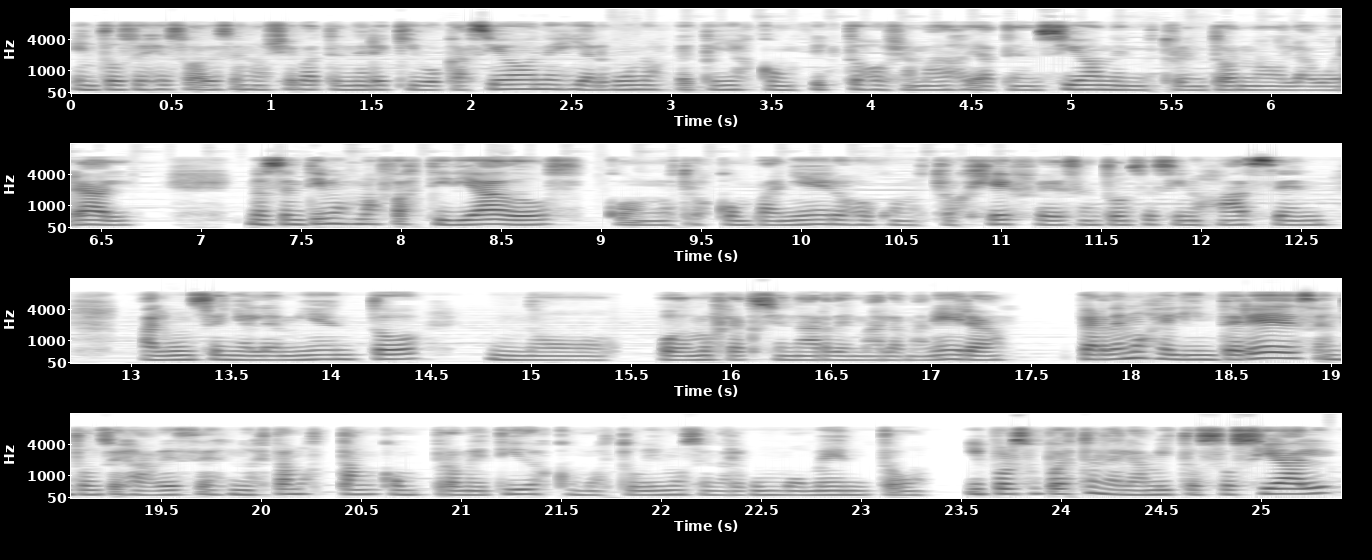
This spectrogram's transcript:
entonces eso a veces nos lleva a tener equivocaciones y algunos pequeños conflictos o llamadas de atención en nuestro entorno laboral. Nos sentimos más fastidiados con nuestros compañeros o con nuestros jefes, entonces si nos hacen algún señalamiento no podemos reaccionar de mala manera. Perdemos el interés, entonces a veces no estamos tan comprometidos como estuvimos en algún momento. Y por supuesto en el ámbito social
